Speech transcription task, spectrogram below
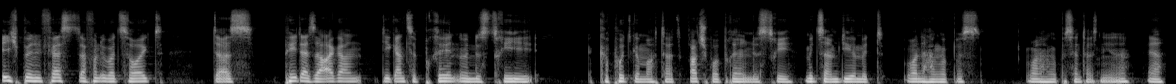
ich bin fest davon überzeugt, dass Peter Sagan die ganze Brillenindustrie kaputt gemacht hat, Radsportbrillenindustrie, mit seinem Deal mit 100%, 100% heißen die, ne? Ja,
